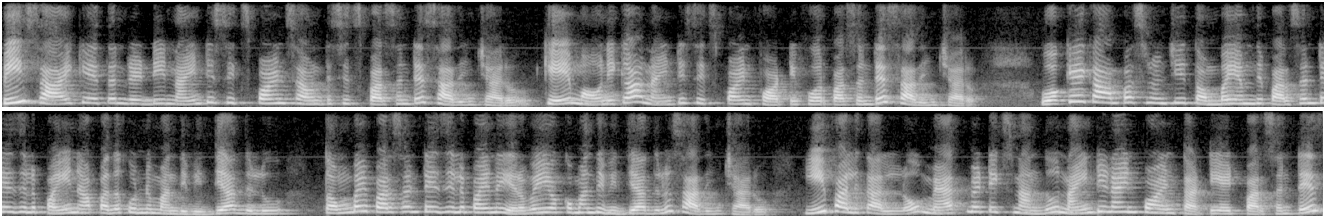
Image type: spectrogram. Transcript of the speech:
P Sai Ketan Reddy ninety six point seventy six percentage సాధించారు. K Mounika ninety six point forty four percentage సాధించారు. ఒకే క్యాంపస్ నుంచి తొంభై ఎనిమిది పర్సెంటేజీల పైన పదకొండు మంది విద్యార్థులు తొంభై పర్సెంటేజీల పైన ఇరవై ఒక్క మంది విద్యార్థులు సాధించారు. ఈ ఫలితాల్లో మ్యాథమెటిక్స్ నందు ninety nine point thirty eight percentage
